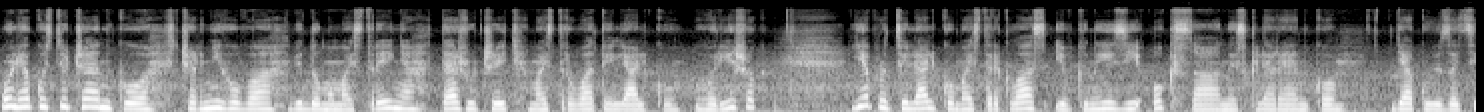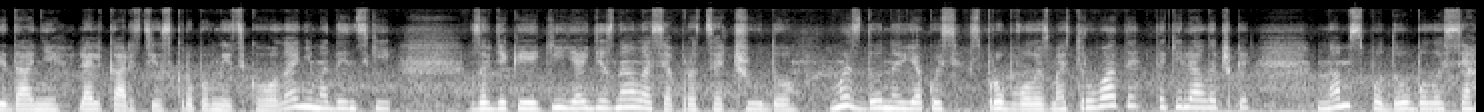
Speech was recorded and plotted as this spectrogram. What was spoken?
Ольга Костюченко з Чернігова, відома майстриня, теж учить майструвати ляльку горішок. Є про цю ляльку майстер-клас і в книзі Оксани Скляренко. Дякую за ці дані лялькарці з Кропивницького Олені Мединській, завдяки якій я й дізналася про це чудо. Ми з Донею якось спробували змайструвати такі лялечки. Нам сподобалося.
